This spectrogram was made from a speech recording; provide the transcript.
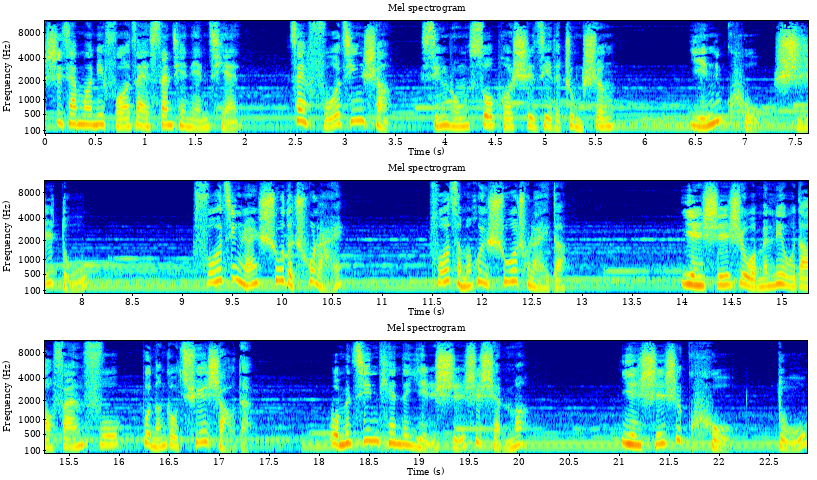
释迦牟尼佛在三千年前，在佛经上形容娑婆世界的众生饮苦食毒，佛竟然说得出来？佛怎么会说出来的？饮食是我们六道凡夫不能够缺少的。我们今天的饮食是什么？饮食是苦毒。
